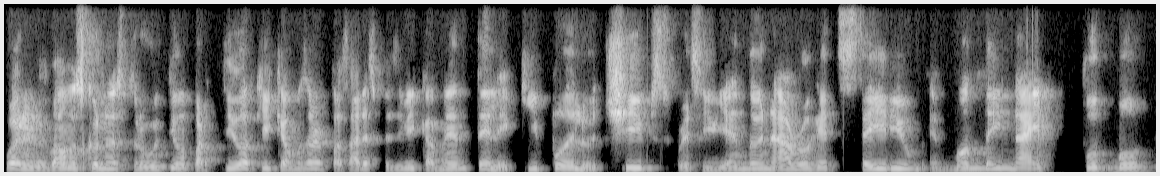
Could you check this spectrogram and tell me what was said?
Bueno, y nos vamos con nuestro último partido aquí que vamos a repasar específicamente el equipo de los Chiefs recibiendo en Arrowhead Stadium en Monday Night Football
